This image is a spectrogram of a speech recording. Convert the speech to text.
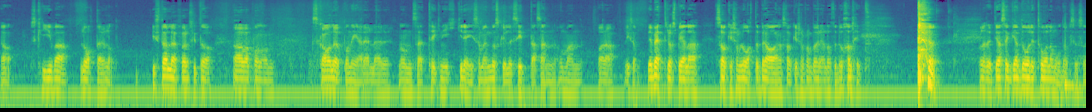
ja, skriva låtar eller något. Istället för att sitta och öva på någon skala upp och ner eller någon så här teknikgrej som ändå skulle sitta sen om man bara liksom. Det är bättre att spela saker som låter bra än saker som från början låter dåligt. på något sätt. Jag har så jag har dåligt tålamod också så.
